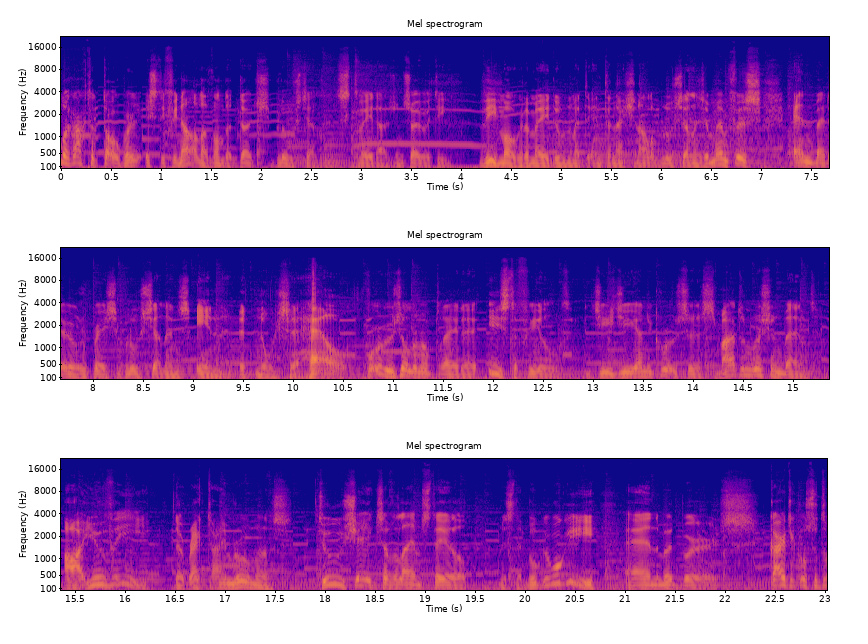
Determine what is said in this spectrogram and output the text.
Zondag 8 oktober is de finale van de Dutch Blues Challenge 2017. Wie mogen er meedoen met de Internationale Blues Challenge in Memphis en bij de Europese Blues Challenge in het Noorse Hell? Voor u zullen optreden Easterfield, GG and the Cruises, Martin Russian Band, RUV, The Ragtime Rumors, Two Shakes of the Lamb's Mr. Boogie Woogie en de Mudbirds. Kaarten kosten 12,5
